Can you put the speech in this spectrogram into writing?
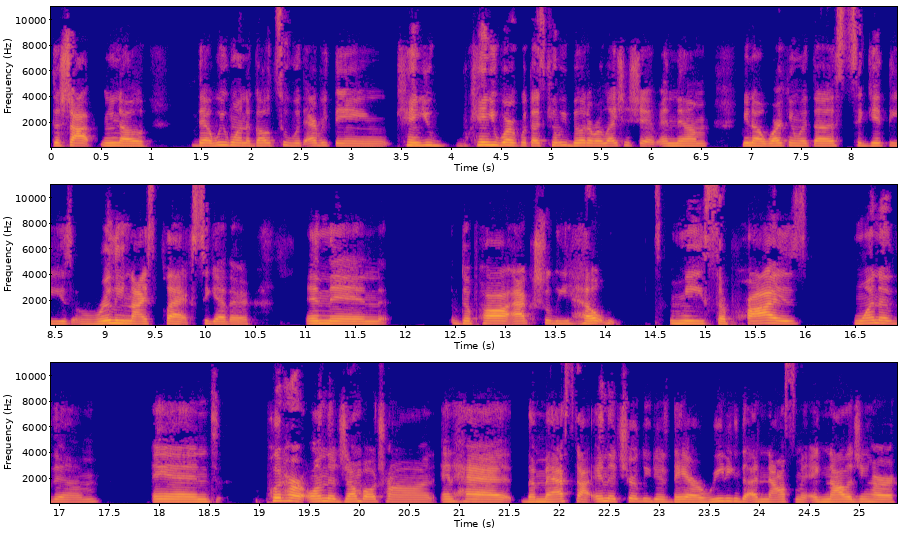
the shop you know that we want to go to with everything. Can you can you work with us? Can we build a relationship? And them you know working with us to get these really nice plaques together. And then DePaul actually helped me surprise one of them and put her on the jumbotron and had the mascot and the cheerleaders there reading the announcement acknowledging her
